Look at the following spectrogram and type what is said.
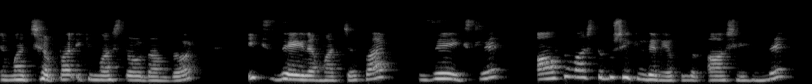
e, maç yapar. 2 maçta oradan 4. X Z ile maç yapar. Z X ile 6 maçta bu şekilde mi yapılır A şehrinde?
